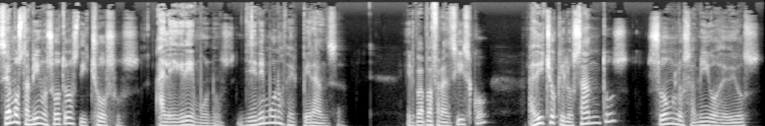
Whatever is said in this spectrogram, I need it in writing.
Seamos también nosotros dichosos, alegrémonos, llenémonos de esperanza. El Papa Francisco ha dicho que los santos son los amigos de Dios.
